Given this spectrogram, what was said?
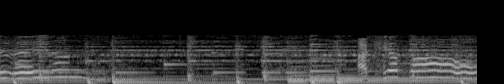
on. I kept on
